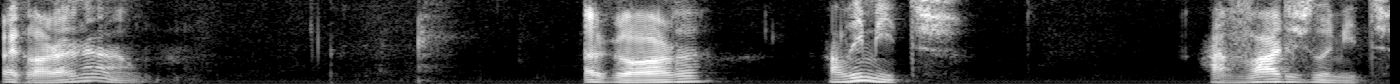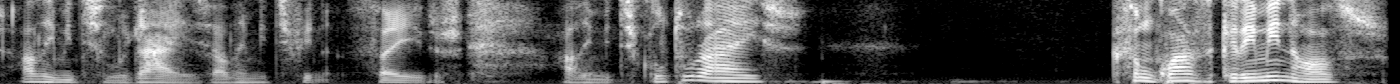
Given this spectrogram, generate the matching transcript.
agora não. Agora há limites. Há vários limites. Há limites legais, há limites financeiros, há limites culturais que são quase criminosos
